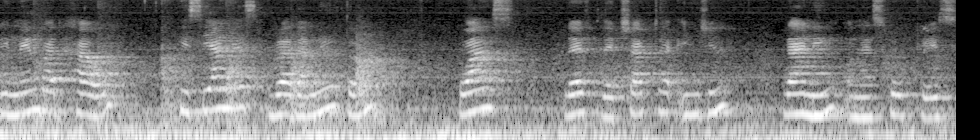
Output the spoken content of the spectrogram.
remembered how his youngest brother Milton once left the tractor engine running on a slow place.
